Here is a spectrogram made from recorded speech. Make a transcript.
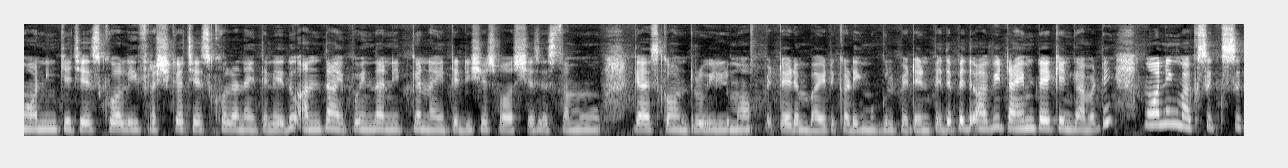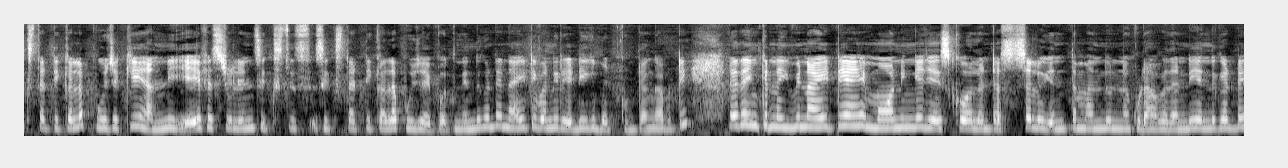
మార్నింగ్కే చేసుకోవాలి. ఫ్రెష్గా చేసుకోవాలని అయితే లేదు. అంతా అయిపోయిందా నీట్గా నైటే డిషెస్ వాష్ చేసేస్తాము. గ్యాస్ కౌంటర్ ఇల్లు మాఫ్ పెట్టేయడం బయట కడిగి ముగ్గులు పెట్టేయడం పెద్ద పెద్ద అవి టైం టేకెన్ కాబట్టి మార్నింగ్ మాకు సిక్స్ సిక్స్ థర్టీ కల్లా పూజకి అన్ని ఇవన్నీ ఏ ఫెస్టివల్ అయినా సిక్స్ సిక్స్ థర్టీ కల్లా పూజ అయిపోతుంది. ఎందుకంటే నైట్ ఇవన్నీ రెడీగా పెట్టుకుంటాం కాబట్టి. లేదా ఇంకా ఇవి నైటే మార్నింగే చేసుకోవాలంటే అస్సలు ఎంతమంది ఉన్నా కూడా అవ్వదండి. ఎందుకంటే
